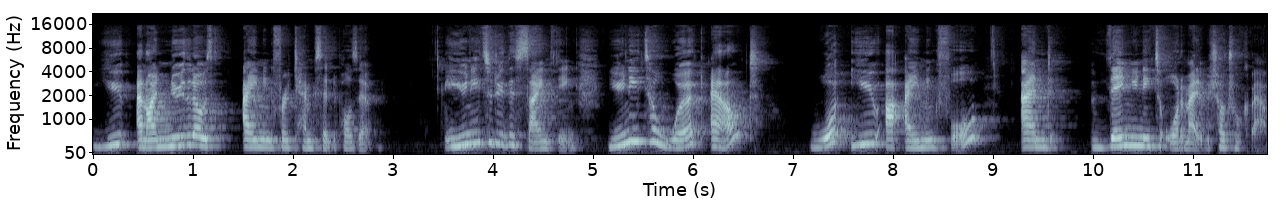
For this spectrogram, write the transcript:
You and I knew that I was aiming for a 10% deposit. You need to do the same thing. You need to work out what you are aiming for and then you need to automate it, which I'll talk about.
